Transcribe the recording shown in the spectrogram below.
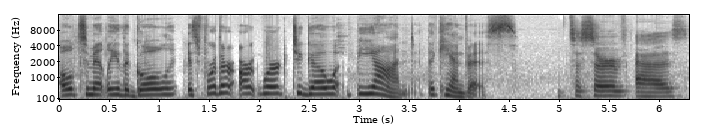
Ultimately, the goal is for their artwork to go beyond the canvas. To serve as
